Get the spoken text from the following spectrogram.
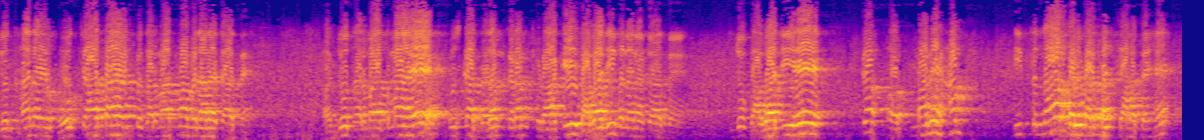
जो धन और भोग चाहता है, उसको धर्मात्मा बनाना चाहते हैं। और जो धर्मात्मा है, उसका धर्म कर्म छुड़ा के बाबा जी बनाना चाहते हैं। जो बाबा जी है का माने हम इतना परिवर्तन चाहते हैं,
